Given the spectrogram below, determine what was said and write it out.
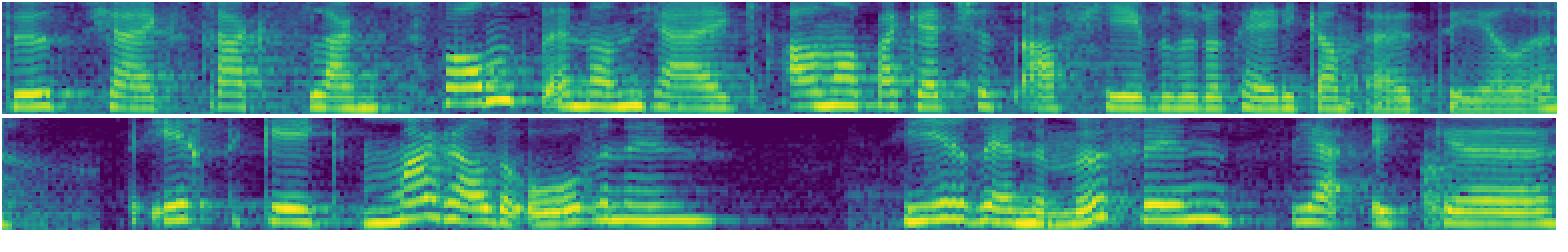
Dus ga ik straks langs Fons en dan ga ik allemaal pakketjes afgeven zodat hij die kan uitdelen. De eerste cake mag al de oven in. Hier zijn de muffins. Ja, ik uh,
